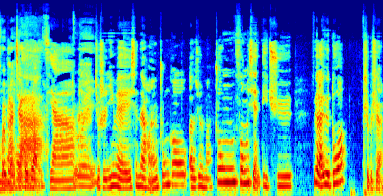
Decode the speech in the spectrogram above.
回不了家回不了家家，对，就是因为现在好像中高呃就是什么中风险地区越来越多，是不是？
